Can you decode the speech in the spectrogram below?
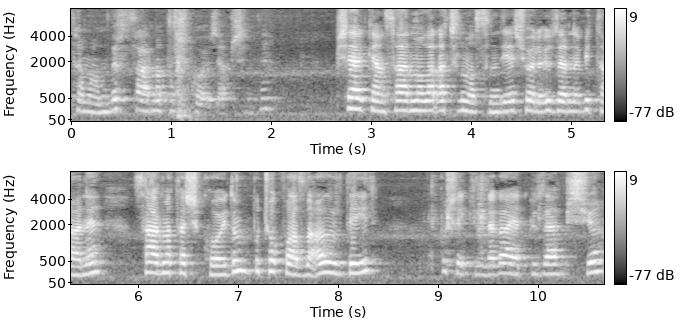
Tamamdır. Sarma taşı koyacağım şimdi. Pişerken sarmalar açılmasın diye şöyle üzerine bir tane sarma taşı koydum. Bu çok fazla ağır değil. Bu şekilde gayet güzel pişiyor.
